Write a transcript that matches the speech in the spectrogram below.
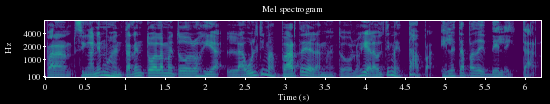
para, sin ánimos de entrar en toda la metodología, la última parte de la metodología, la última etapa, es la etapa de deleitar.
